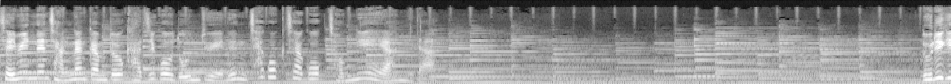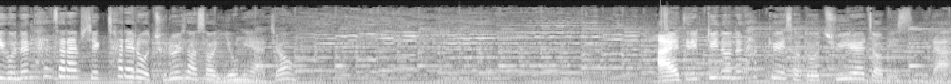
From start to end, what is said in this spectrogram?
재밌는 장난감도 가지고 논 뒤에는 차곡차곡 정리해야 합니다. 놀이기구는 한 사람씩 차례로 줄을 서서 이용해야죠. 아이들이 뛰노는 학교에서도 주의할 점이 있습니다.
